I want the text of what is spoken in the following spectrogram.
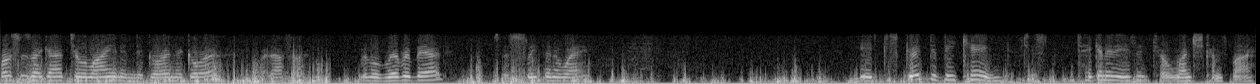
closest I got to a lion in Ngorongoro, right off a little riverbed, just sleeping away. It's good to be king, just taking it easy till lunch comes by,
